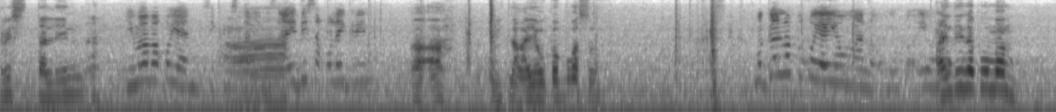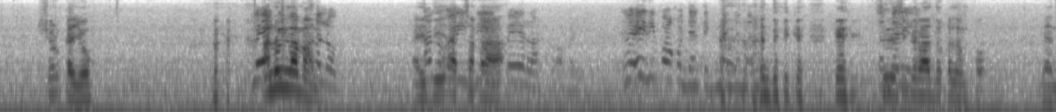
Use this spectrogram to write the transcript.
Crystalline. Ah, Yung mama ko yan, si Crystal. Ah. Sa ID sa kulay green. ah, ah. Wait lang, ayaw pabukas oh. Magkano po kuya yung ano? Yung, yung Ah, hindi na po ma'am. Sure kayo? May Anong laman? Sa loob. ID ano, at ID, saka... pera. Okay. May ID po ako dyan, tignan nyo na. Hindi, kay, kay, sinisigurado ko lang po. Yan,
